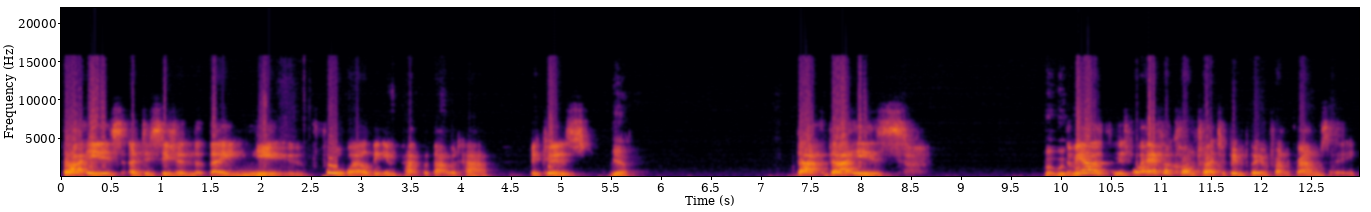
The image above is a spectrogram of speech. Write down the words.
that is a decision that they knew full well the impact that that would have because yeah, that that is But we, the reality is whatever contract had been put in front of Ramsey,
